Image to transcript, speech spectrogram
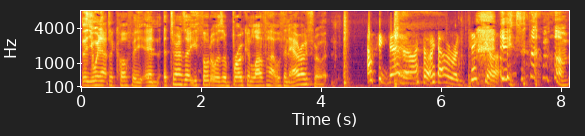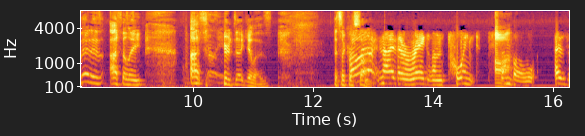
then you went out to coffee, and it turns out you thought it was a broken love heart with an arrow through it. I did, and I thought how ridiculous. Yes, mum, that is utterly, utterly ridiculous. It's a Well, I don't know the Raglan Point Ah. symbol is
